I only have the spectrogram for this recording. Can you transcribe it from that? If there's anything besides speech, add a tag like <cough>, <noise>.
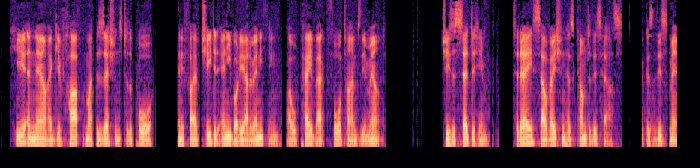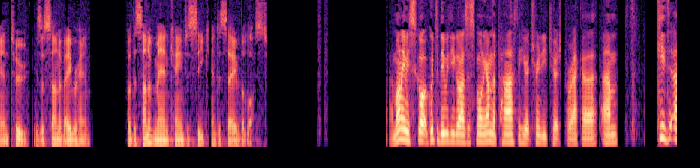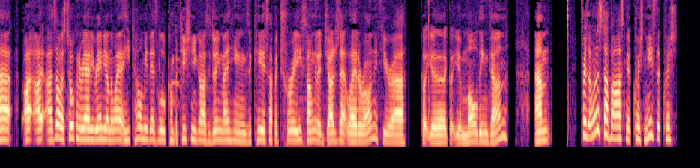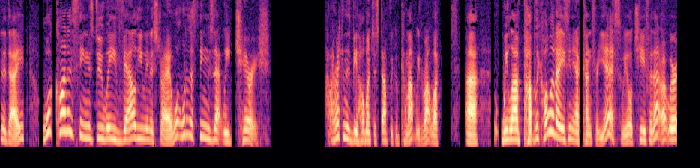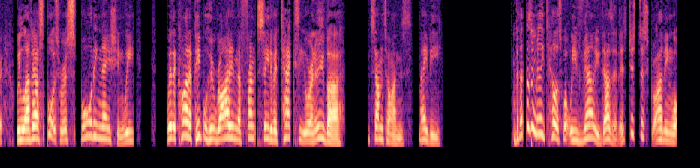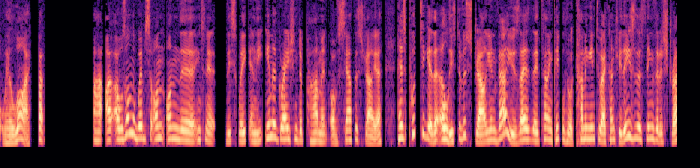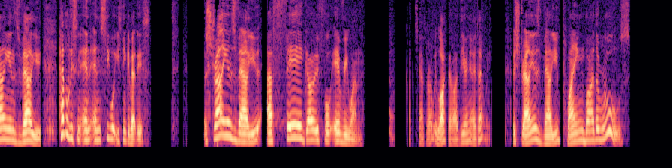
here and now I give half of my possessions to the poor, and if I have cheated anybody out of anything, I will pay back four times the amount. Jesus said to him, Today salvation has come to this house, because this man too is a son of Abraham. For the Son of Man came to seek and to save the lost. Uh, my name is Scott. Good to be with you guys this morning. I'm the pastor here at Trinity Church Pooraka. Um, kids, uh, I, I, as I was talking to Rowdy Randy on the way out, he told me there's a little competition you guys are doing, making Zacchaeus up a tree. So I'm going to judge that later on if you've uh, got your got your moulding done. Um, friends, I want to start by asking a question. Here's the question today: What kind of things do we value in Australia? What, what are the things that we cherish? I reckon there'd be a whole bunch of stuff we could come up with, right? Like uh, we love public holidays in our country. Yes, we all cheer for that, right? We're, we love our sports. We're a sporting nation. We, we're the kind of people who ride in the front seat of a taxi or an Uber sometimes, maybe. But that doesn't really tell us what we value, does it? It's just describing what we're like. But uh, I, I, was on the website, on, on the internet this week, and the Immigration Department of South Australia has put together a list of Australian values. They, they're telling people who are coming into our country, these are the things that Australians value. Have a listen and, and see what you think about this. Australians value a fair go for everyone. Of sounds right. We like that idea anyway, don't we? Australians value playing by the rules,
